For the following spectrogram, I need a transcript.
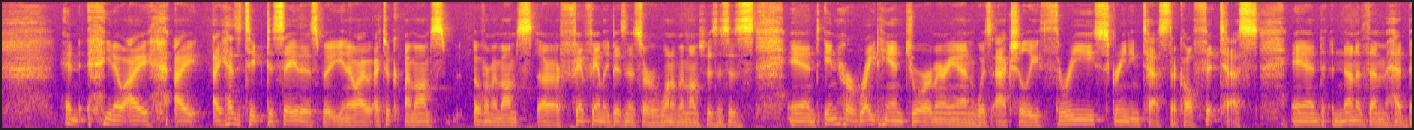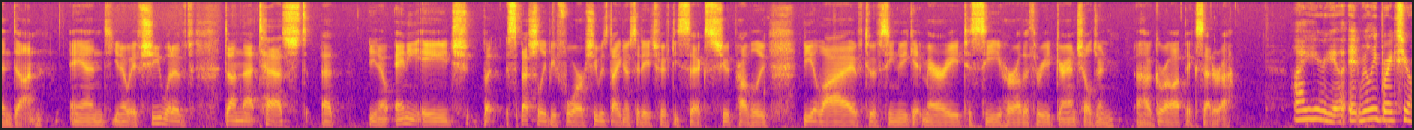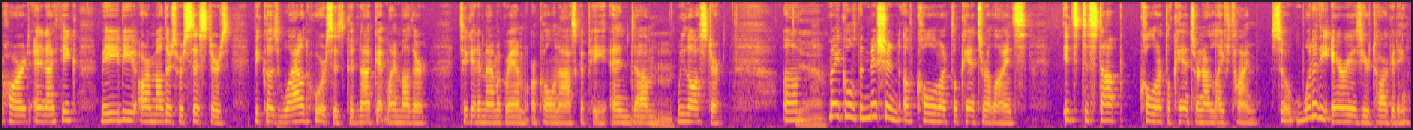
and you know, I I I hesitate to say this, but you know, I, I took my mom's over my mom's uh, family business or one of my mom's businesses, and in her right hand drawer, Marianne was actually three screening tests. They're called FIT tests, and none of them had been done. And you know, if she would have done that test at you know any age but especially before she was diagnosed at age 56 she would probably be alive to have seen me get married to see her other three grandchildren uh, grow up etc I hear you. It really breaks your heart. And I think maybe our mothers were sisters because wild horses could not get my mother to get a mammogram or colonoscopy. And um, mm. we lost her. Um, yeah. Michael, the mission of Colorectal Cancer Alliance, it's to stop colorectal cancer in our lifetime. So what are the areas you're targeting?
